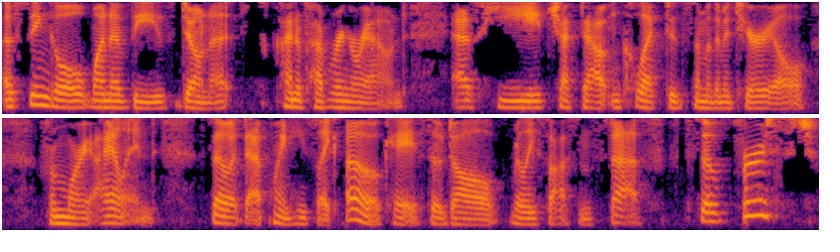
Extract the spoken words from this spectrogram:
a single one of these donuts kind of hovering around as he checked out and collected some of the material from maury island. So at that point he's like oh okay so Dahl really saw some stuff. So first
